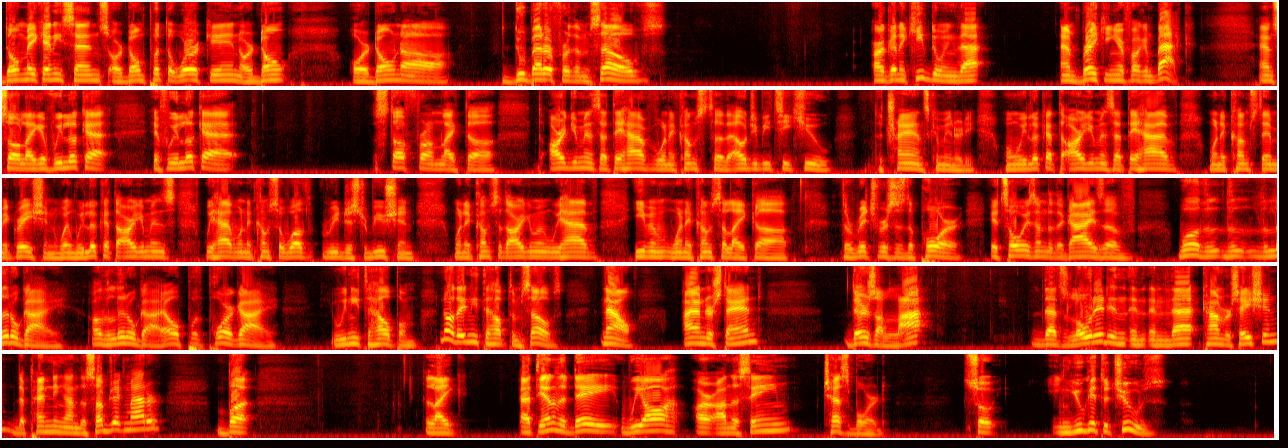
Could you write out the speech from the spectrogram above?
don't make any sense or don't put the work in or don't or don't uh do better for themselves are going to keep doing that and breaking your fucking back. And so like if we look at if we look at stuff from like the, the arguments that they have when it comes to the LGBTQ the trans community when we look at the arguments that they have when it comes to immigration when we look at the arguments we have when it comes to wealth redistribution when it comes to the argument we have even when it comes to like uh the rich versus the poor it's always under the guise of well the, the, the little guy oh the little guy. Oh the poor guy. We need to help them no they need to help themselves. Now i understand there's a lot that's loaded in, in, in that conversation depending on the subject matter. But like at the end of the day we all are on the same chessboard. So you get to choose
